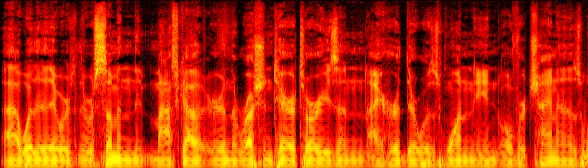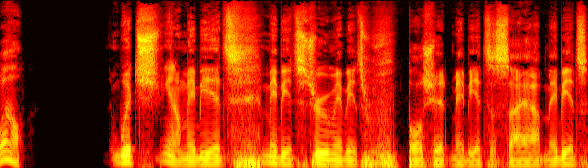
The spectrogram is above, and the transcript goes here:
uh, whether there was there was some in the Moscow or in the Russian territories, and I heard there was one in over China as well. Which you know maybe it's maybe it's true, maybe it's bullshit, maybe it's a psyop, maybe it's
